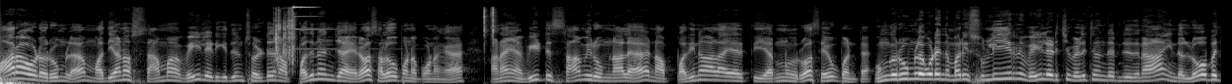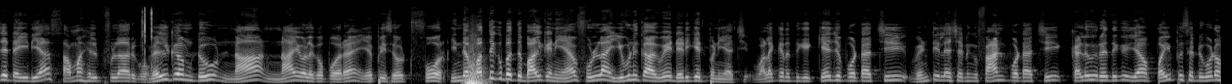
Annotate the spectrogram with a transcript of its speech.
மாராவோட ரூமில் மதியானம் செம வெயில் அடிக்குதுன்னு சொல்லிட்டு நான் பதினஞ்சாயிரம் செலவு பண்ண போனேங்க. ஆனால் என் வீட்டு சாமி ரூம்னால நான் பதினாலாயிரத்தி இரநூறுவா சேவ் பண்ணிட்டேன். உங்கள் ரூமில் கூட இந்த மாதிரி சுளீர்னு வெயில் அடிச்சு வெளிச்சம் தெரிஞ்சதுன்னா இந்த லோ பட்ஜெட் ஐடியா செம ஹெல்ப்ஃபுல்லாக இருக்கும். வெல்கம் டு நான் நாய் வளர்க்க போகிறேன் எபிசோட் ஃபோர் இந்த பத்துக்கு பத்து பால்கனியை ஃபுல்லாக இவனுக்காகவே டெடிகேட் பண்ணியாச்சு. வளர்க்குறதுக்கு கேஜ் போட்டாச்சு வென்டிலேஷனுக்கு ஃபேன் போட்டாச்சு கழுவுறதுக்கு ஏன் பைப்பு செட்டு கூட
